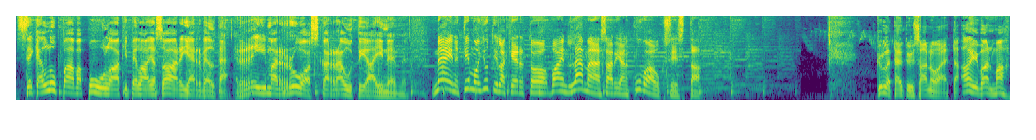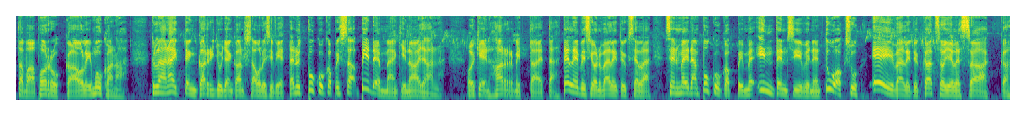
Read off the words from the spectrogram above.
sekä lupaava puulaaki pelaaja Saarijärveltä Reima Ruoska Rautiainen. Näin Timo Jutila kertoo vain Lämää-sarjan kuvauksista. Kyllä täytyy sanoa, että aivan mahtavaa porukkaa oli mukana. Kyllä näitten karjujen kanssa olisi viettänyt pukukopissa pidemmänkin ajan. Oikein harmittaa, että television välityksellä sen meidän pukukoppimme intensiivinen tuoksu ei välity katsojille saakka.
